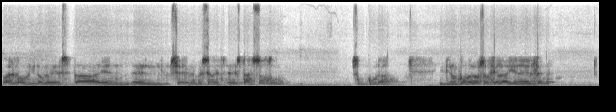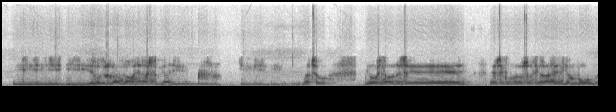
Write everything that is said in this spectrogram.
Padre Paulino, que está en, el, está en Soto, es un cura, y tiene un comedor social ahí en el centro. Y, y el otro, la otra mañana estuve allí y, y, macho, yo he estado en ese, en ese comedor social hace tiempo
